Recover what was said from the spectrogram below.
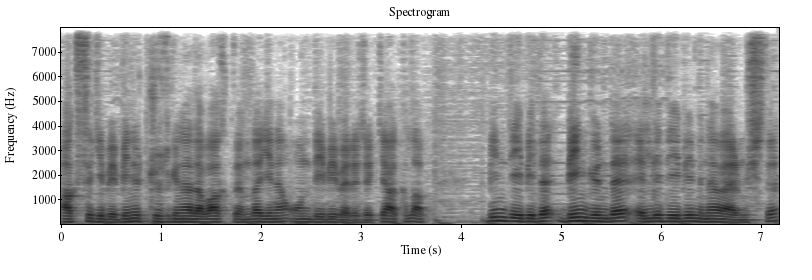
Aksi gibi 1300 güne de baktığımda yine 10 dB verecek. Ya Club 1000 dB'de 1000 günde 50 dB mi ne vermişti?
